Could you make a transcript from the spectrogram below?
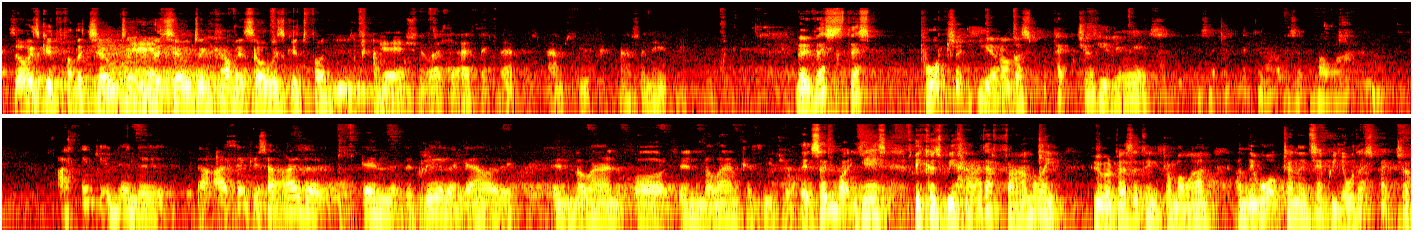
It's always good for the children. When the children come, it's always good fun. Yes, I, th- I think that is absolutely fascinating. Now, this this portrait here, or this picture here, Yes. Is it, is it Milan? I think in, in the, I think it's either in the Brera Gallery in Milan or in Milan Cathedral. It's in what? Yes, because we had a family who were visiting from Milan, and they walked in and said, "We know this picture."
